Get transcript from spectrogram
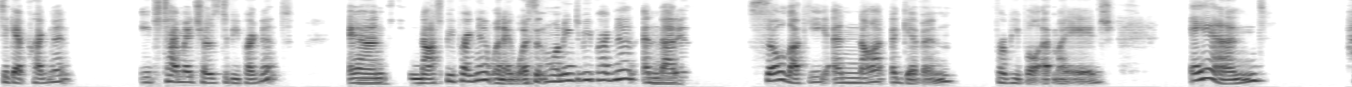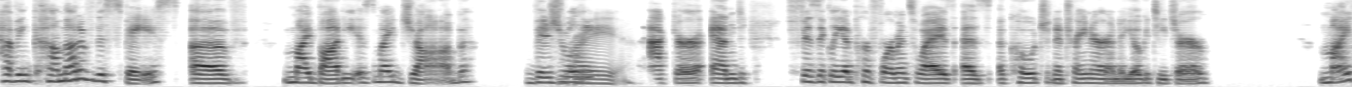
to get pregnant each time i chose to be pregnant and yeah. not to be pregnant when i wasn't wanting to be pregnant and yeah. that is so lucky and not a given for people at my age. And having come out of the space of my body is my job, visually, right. actor, and physically and performance wise as a coach and a trainer and a yoga teacher, my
